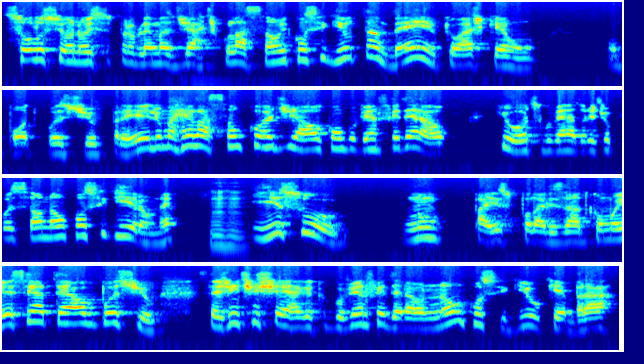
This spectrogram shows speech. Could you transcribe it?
solucionou esses problemas de articulação e conseguiu também, o que eu acho que é um, um ponto positivo para ele, uma relação cordial com o governo federal, que outros governadores de oposição não conseguiram, né? Uhum. E isso, num país polarizado como esse, é até algo positivo. Se a gente enxerga que o governo federal não conseguiu quebrar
